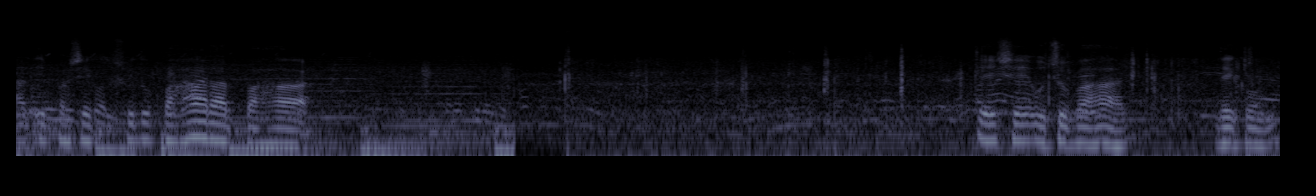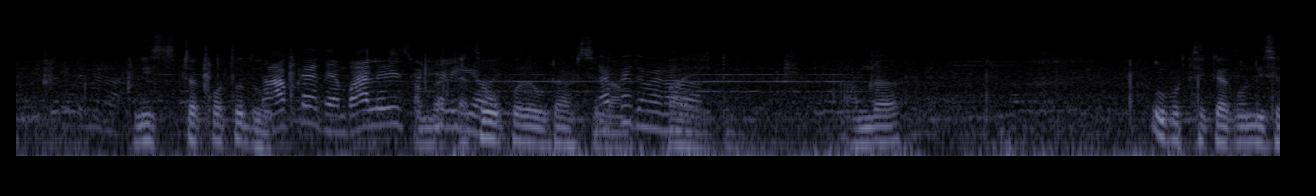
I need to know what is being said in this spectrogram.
আর এই পাশে শুধু পাহাড় আর পাহাড়। এই সে উঁচু পাহাড়, দেখুন। নিচটা কত দূর? আমরা এত উপরে উঠে আসছিলাম। আমরা উপর থেকে এখন নিচে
